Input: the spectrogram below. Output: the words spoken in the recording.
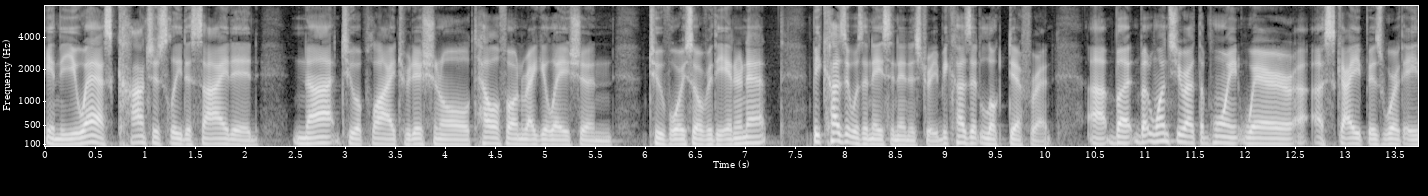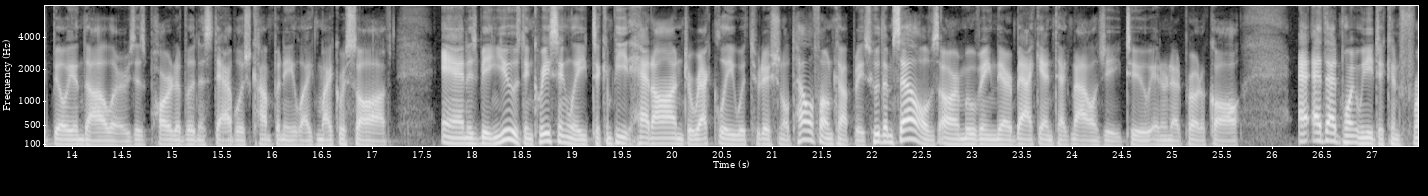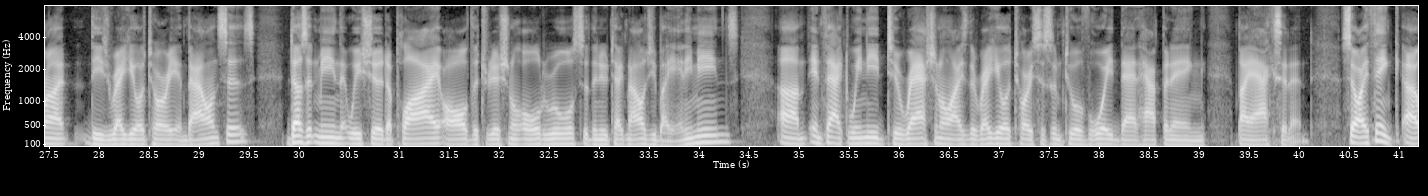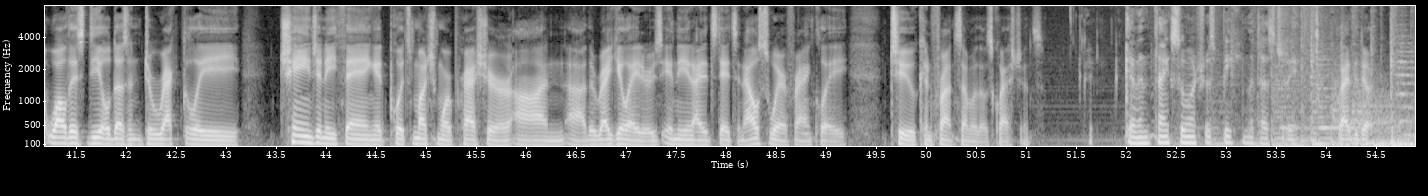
in the US consciously decided not to apply traditional telephone regulation to voice over the internet because it was a nascent industry, because it looked different. Uh, but but once you're at the point where a, a Skype is worth eight billion dollars as part of an established company like Microsoft, and is being used increasingly to compete head on directly with traditional telephone companies who themselves are moving their back end technology to internet protocol at, at that point, we need to confront these regulatory imbalances. Doesn't mean that we should apply all the traditional old rules to the new technology by any means. Um, in fact, we need to rationalize the regulatory system to avoid that happening by accident. So I think uh, while this deal doesn't directly change anything, it puts much more pressure on uh, the regulators in the United States and elsewhere, frankly, to confront some of those questions. Kevin, thanks so much for speaking with us today. Glad to do it.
